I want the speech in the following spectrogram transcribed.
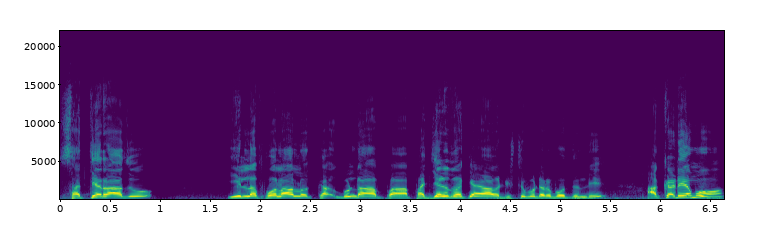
సత్యరాజు వీళ్ళ పొలాలు గుండా ప- పద్దెనిమిదో కే- డిస్ట్రిబ్యూటర్ పోతుంది. అక్కడేమో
